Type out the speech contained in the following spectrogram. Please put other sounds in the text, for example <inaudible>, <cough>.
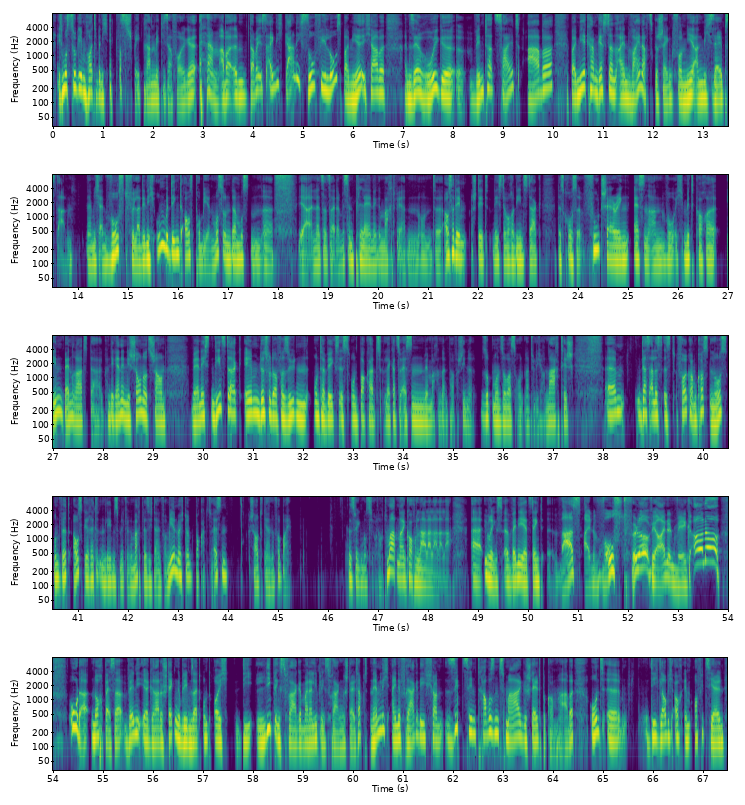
Ich muss zugeben, heute bin ich etwas spät dran mit dieser Folge. <clears throat> Aber ähm, dabei ist eigentlich gar nicht so viel los bei mir. Ich habe eine sehr ruhige äh, Winterzeit, aber bei mir kam gestern ein Weihnachtsgeschenk von mir an mich selbst an nämlich ein Wurstfüller, den ich unbedingt ausprobieren muss. Und da mussten äh, ja in letzter Zeit ein bisschen Pläne gemacht werden. Und äh, außerdem steht nächste Woche Dienstag das große Foodsharing-Essen an, wo ich mitkoche in Benrath. Da könnt ihr gerne in die Shownotes schauen. Wer nächsten Dienstag im Düsseldorfer Süden unterwegs ist und Bock hat, lecker zu essen, wir machen ein paar verschiedene Suppen und sowas und natürlich auch Nachtisch. Ähm, das alles ist vollkommen kostenlos und wird aus geretteten Lebensmitteln gemacht. Wer sich da informieren möchte und Bock hat zu essen, schaut gerne vorbei. Deswegen muss ich auch noch Tomaten einkochen, la la la la la. Äh, übrigens, äh, wenn ihr jetzt denkt, äh, was, ein Wurstfüller für einen Veganer? Oder noch besser, wenn ihr gerade stecken geblieben seid und euch die Lieblingsfrage meiner Lieblingsfragen gestellt habt, nämlich eine Frage, die ich schon 17.000 Mal gestellt bekommen habe und äh, die, glaube ich, auch im offiziellen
